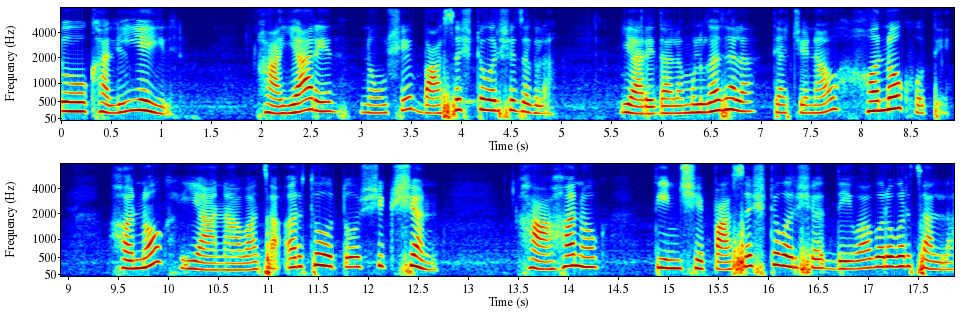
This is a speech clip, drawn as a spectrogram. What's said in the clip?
तो खाली येईल. हा यारेद नऊशे बासष्ट वर्ष जगला. यारेदाला मुलगा झाला. त्याचे नाव हनोक होते. हनोक या नावाचा अर्थ होतो शिक्षण. हा हनोक तीनशे पासष्ट वर्ष देवाबरोबर चालला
